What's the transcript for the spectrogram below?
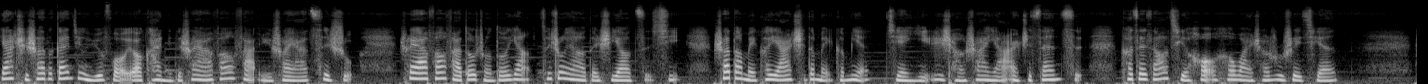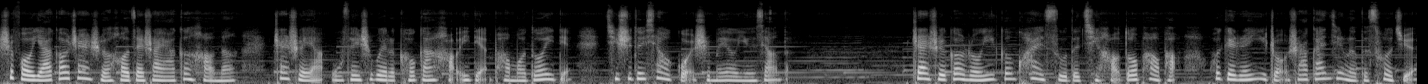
牙齿刷得干净与否，要看你的刷牙方法与刷牙次数。刷牙方法多种多样，最重要的是要仔细刷到每颗牙齿的每个面。建议日常刷牙二至三次，可在早起后和晚上入睡前。是否牙膏蘸水后再刷牙更好呢？蘸水呀，无非是为了口感好一点，泡沫多一点，其实对效果是没有影响的。蘸水更容易、更快速地起好多泡泡，会给人一种刷干净了的错觉，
